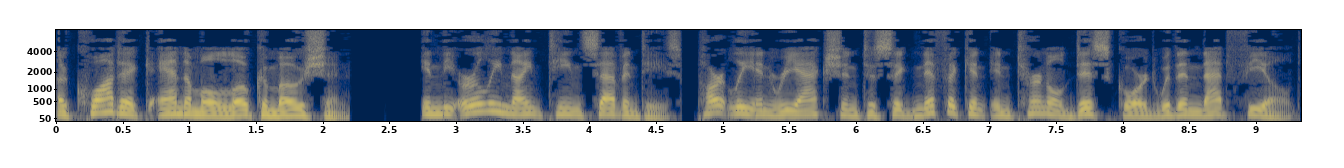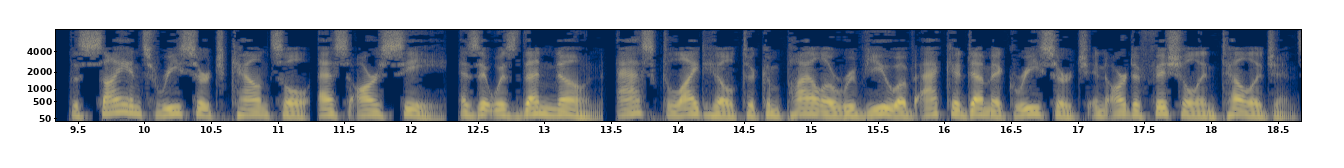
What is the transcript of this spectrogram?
aquatic animal locomotion in the early 1970s, partly in reaction to significant internal discord within that field, the Science Research Council (SRC), as it was then known, asked Lighthill to compile a review of academic research in artificial intelligence.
